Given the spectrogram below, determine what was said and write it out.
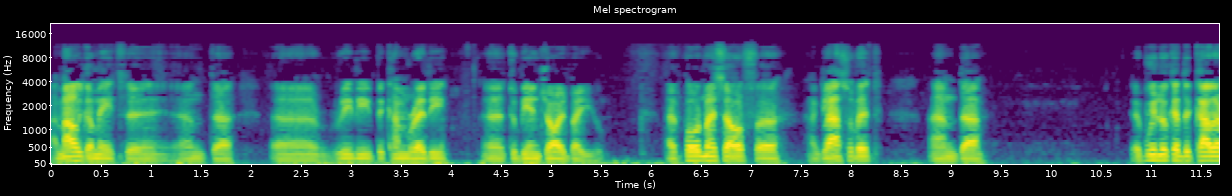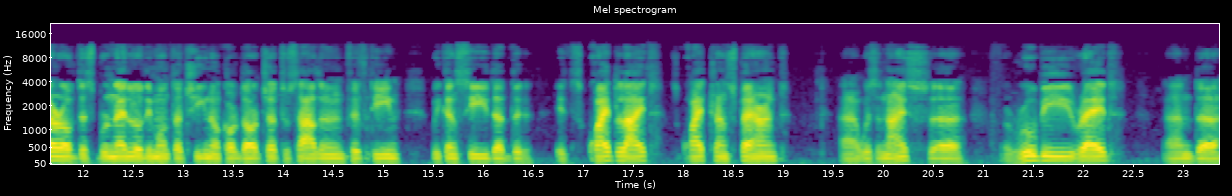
amalgamate uh, and uh, really become ready to be enjoyed by you. I've poured myself a glass of it and if we look at the color of this Brunello di Montalcino Col d'Orcia 2015, we can see that the, it's quite light, it's quite transparent, uh, with a nice uh, ruby red and uh,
